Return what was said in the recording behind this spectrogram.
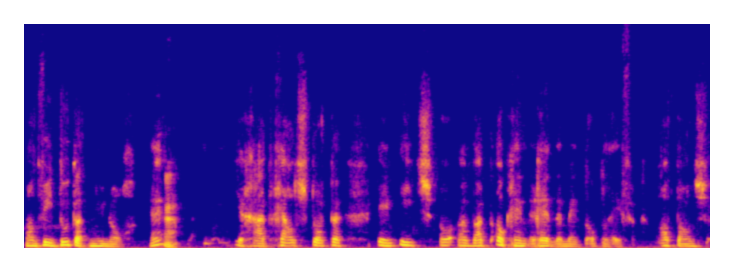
Want wie doet dat nu nog? Hè? Ja. Je gaat geld storten in iets wat ook geen rendement oplevert. Althans,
